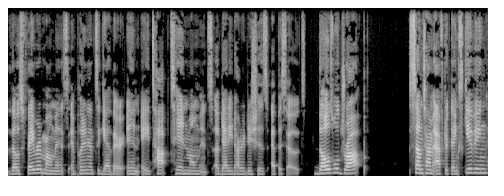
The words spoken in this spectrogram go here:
those favorite moments and putting them together in a top 10 moments of Daddy Daughter Dishes episodes. Those will drop sometime after Thanksgiving,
